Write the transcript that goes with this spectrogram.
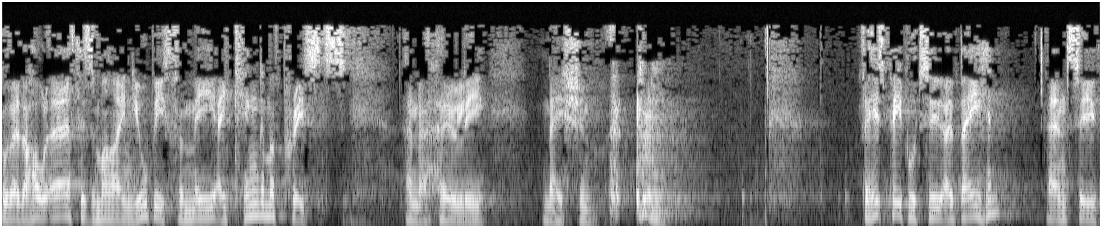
Although the whole earth is mine, you'll be for me a kingdom of priests and a holy nation. for his people to obey him and to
